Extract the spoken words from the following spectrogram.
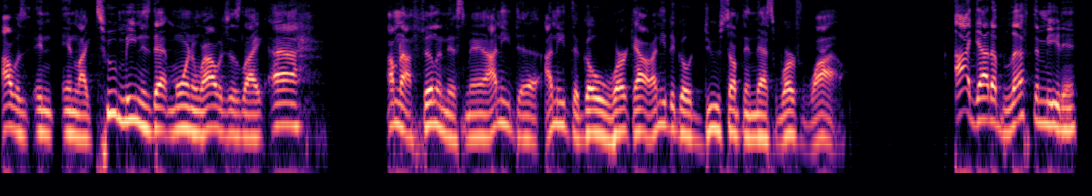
I was in, in like two meetings that morning where I was just like, ah, I'm not feeling this, man. I need to I need to go work out. I need to go do something that's worthwhile. I got up, left the meeting,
